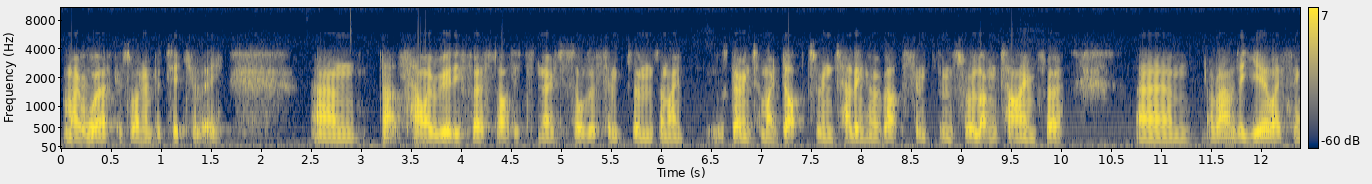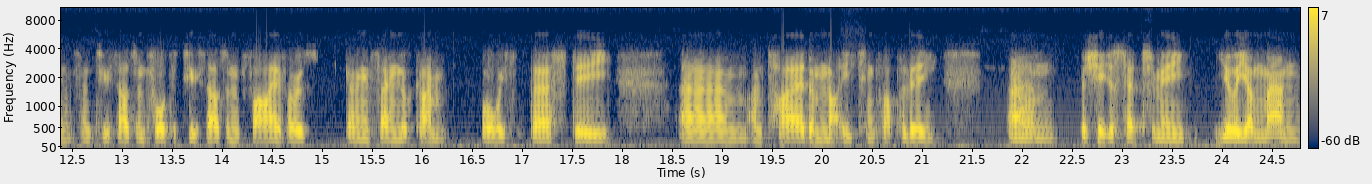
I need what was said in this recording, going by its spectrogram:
my work as well, in particularly. And that's how I really first started to notice all the symptoms. And I was going to my doctor and telling him about symptoms for a long time, for um, around a year, I think, from 2004 to 2005. I was going and saying, look, I'm always thirsty. Um, I'm tired. I'm not eating properly. Um, but she just said to me, "You're a young man.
